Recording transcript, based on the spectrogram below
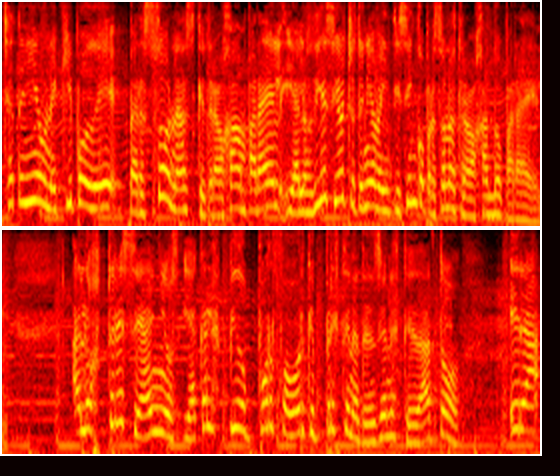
ya tenía un equipo de personas que trabajaban para él y a los 18 tenía 25 personas trabajando para él. A los 13 años, y acá les pido por favor que presten atención a este dato, era,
